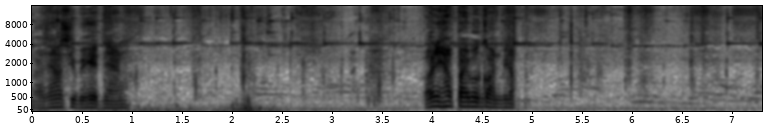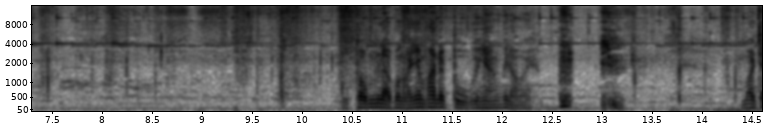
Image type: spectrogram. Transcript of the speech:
มาเช้าสิไปเห็ดยัง เอานี่ครับไปเบิ่งก่อนพี่น้องทมแล้วเพิ่งก็ยังพันได้ปลูกอีกยังพี่น้องเอ้ยมาใจ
